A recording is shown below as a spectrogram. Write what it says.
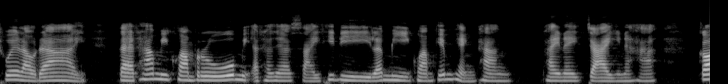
ช่วยเราได้ แต่ถ้ามีความรู้มีอัธยาศัยที่ดี และมีความเข้มแข็งทาง ภายในใจนะคะ ก็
